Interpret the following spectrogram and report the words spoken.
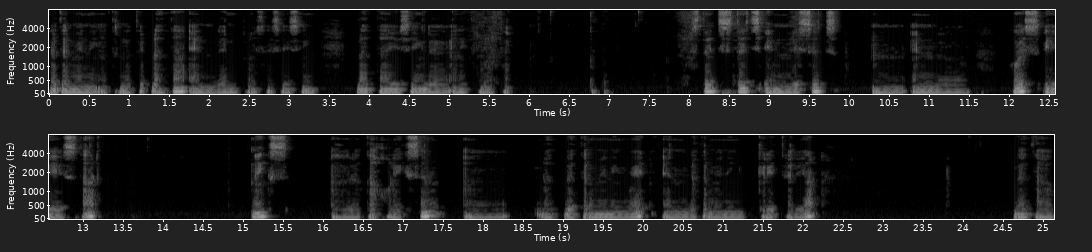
determining alternative data, and then processing data using the electron. Stage stage in research um, and the first is start. Next uh, data collection, uh, determining weight and determining criteria, data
